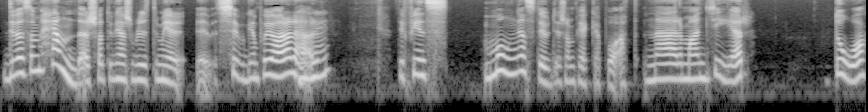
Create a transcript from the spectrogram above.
Det vad som händer så att du kanske blir lite mer eh, sugen på att göra det här. Mhm. Det finns många studier som pekar på att när man ger, då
